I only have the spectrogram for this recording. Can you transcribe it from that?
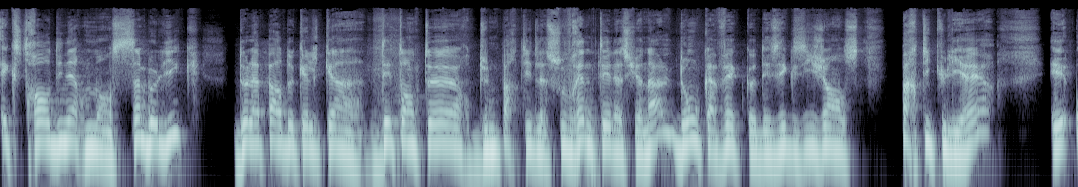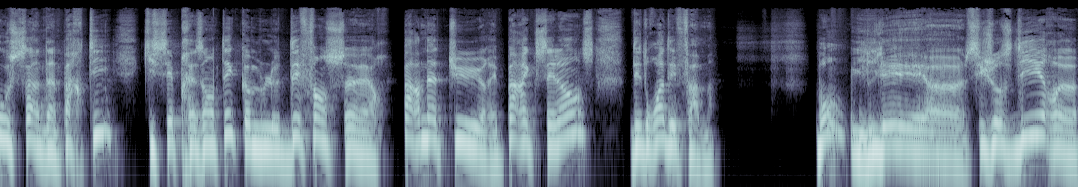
extraordinairement symbolique de la part de quelqu'un détenteur d'une partie de la souveraineté nationale, donc avec des exigences particulières, et au sein d'un parti qui s'est présenté comme le défenseur par nature et par excellence des droits des femmes. Bon, il est, euh, si j'ose dire, euh,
